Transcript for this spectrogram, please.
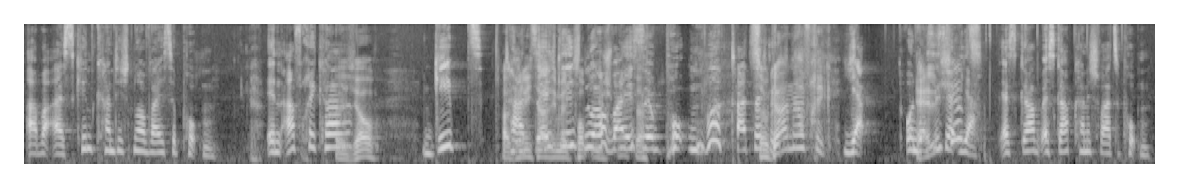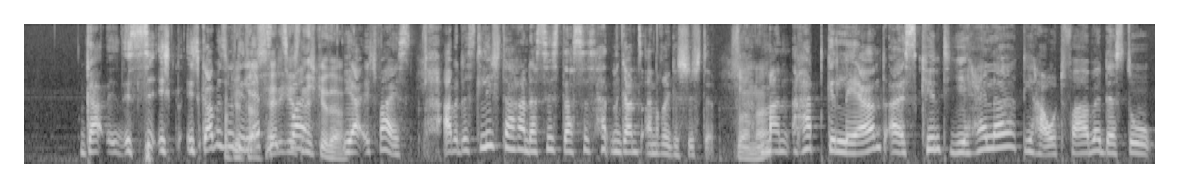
Aber als Kind kannte ich nur weiße Puppen. In Afrika gibt es Also tatsächlich nur weiße. Puppen. tatsächlich. Sogar in Afrika. Ja. Und Ehrlich ja, ja, jetzt? es gab, es gab keine schwarze Puppen. Ich, ich glaube, sind Okay, die das letzten hätte ich jetzt zwei. nicht gedacht. Ja, ich weiß. Aber das liegt daran, dass es, dass es hat eine ganz andere Geschichte. So, ne? Man hat gelernt als Kind, je heller die Hautfarbe, desto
